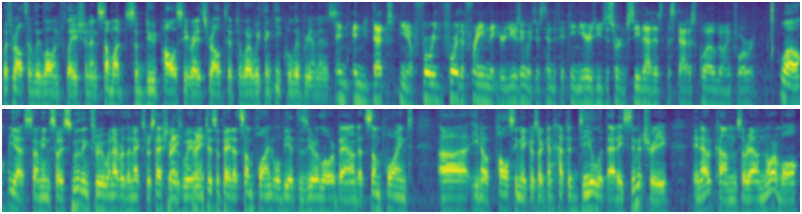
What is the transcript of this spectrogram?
with relatively low inflation and somewhat subdued policy rates relative to where we think equilibrium is. And and that's you know for for the frame that you're using, which is 10 to 15 years, you just sort of see that as the status quo going forward. Well, yes. I mean, so smoothing through whenever the next recession Right, is. We, we anticipate at some point we'll be at the zero lower bound. At some point, uh, you know, policymakers are going to have to deal with that asymmetry in outcomes around normal.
